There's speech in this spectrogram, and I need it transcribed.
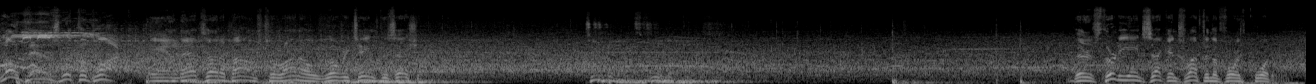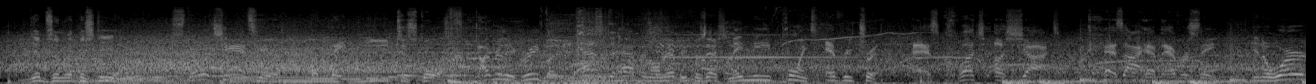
Lopez with the block. And that's out of bounds. Toronto will retain possession. Two points, There's 38 seconds left in the fourth quarter. Gibson with the steal. Still a chance here, but they need to score. I really agree, but it has to happen on every possession. They need points every trip. As clutch a shot as I have ever seen. In a word,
